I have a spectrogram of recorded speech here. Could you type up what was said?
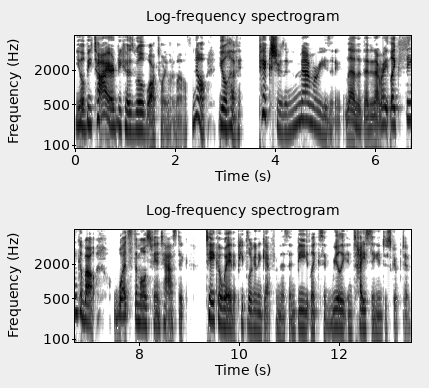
you'll be tired because we'll walk 21 miles. No, you'll have pictures and memories and right? Like think about what's the most fantastic takeaway that people are going to get from this and be, like I said, really enticing and descriptive.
